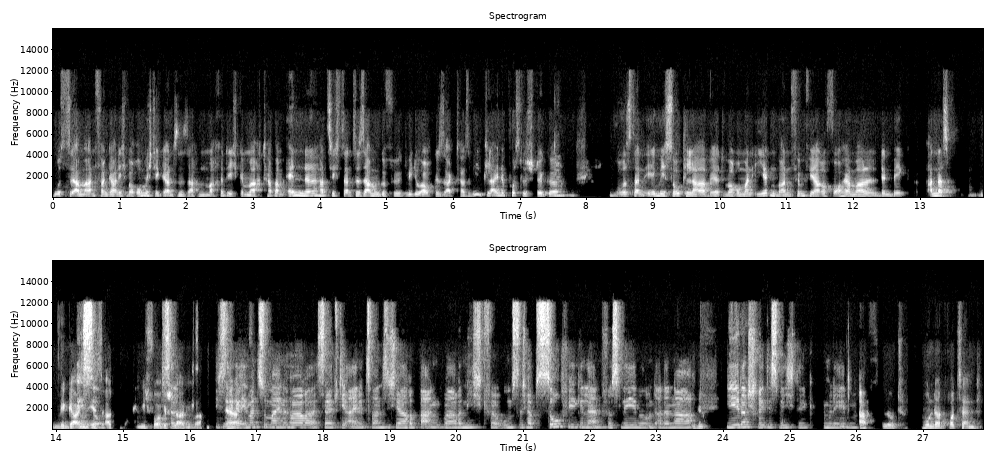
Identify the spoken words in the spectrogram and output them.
wusste am Anfang gar nicht, warum ich die ganzen Sachen mache, die ich gemacht habe. Am Ende hat sich dann zusammengefügt, wie du auch gesagt hast, wie kleine Puzzlestücke. wo es dann irgendwie so klar wird, warum man irgendwann fünf Jahre vorher mal den Weg anders gegangen ist, so. ist als eigentlich vorgeschlagen ich sag, war. Ich sage ja. ja. immer zu meinen Hörern, selbst die 21 Jahre Bank waren nicht für uns. Ich habe so viel gelernt fürs Leben und danach, ja. jeder Schritt ist wichtig im Leben. Absolut. 100 Prozent.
